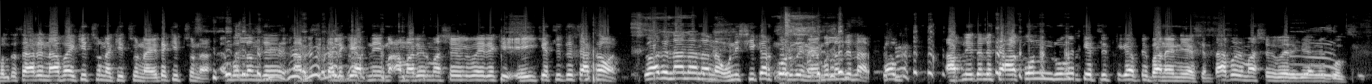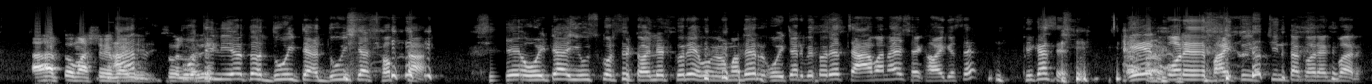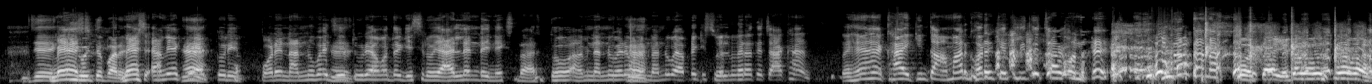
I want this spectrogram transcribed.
বলতেছে আরে না ভাই কিচ্ছু না কিচ্ছু না এটা কিচ্ছু না। বললাম যে আমি তাহলে কি আপনি আমাদের মাসে বাইরে কি এই কেতলিতে চা খাওয়ান? তো আরে না না না না উনি স্বীকার করবে না। আমি বললাম যে না সব আপনি তাহলে চা কোন রুমের কেতলি থেকে আপনি বানায় নিয়ে আসেন? তারপরে মাসের বাইরে গিয়ে আমি বলছি আর তো মাসের ভাই প্রতিনিয়ত দুইটা দুইটা সপ্তাহ সে ওইটা ইউজ করছে টয়লেট করে এবং আমাদের ওইটার ভেতরে চা বানায় সে খাওয়াই গেছে। ঠিক আছে? এরপরে ভাই তুই চিন্তা কর একবার যে কি হইতে পারে। ম্যাচ আমি একটা হ্যাঁ। অ্যাড করি। পরে নান্নু ভাই যে হ্যাঁ। ট্যুরে আমাদের গেছিল ওই আয়ারল্যান্ডে নেক্সট বার তো আমি নান্নু হ্যাঁ। বললাম নান্নু ভাই আপনি কি সোহেল ভাইয়ের হাতে চা খান? তো হ্যাঁ হ্যাঁ খাই কিন্তু আমার ঘরের কেটলিতে চা বানায়। না, তাই? এটা বলছি আবার।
